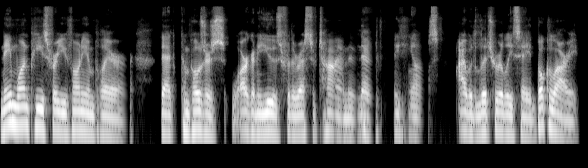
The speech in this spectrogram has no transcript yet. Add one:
name one piece for a euphonium player that composers are going to use for the rest of time and then anything else, I would literally say Boccalari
